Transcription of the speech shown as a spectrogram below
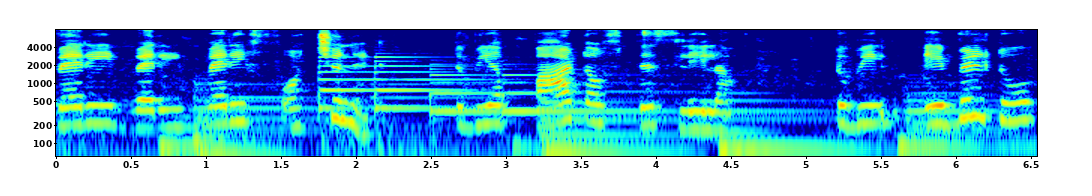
very, very, very fortunate to be a part of this Leela, to be able to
